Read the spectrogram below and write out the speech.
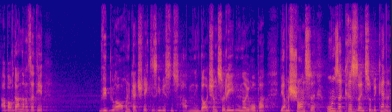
Aber auf der anderen Seite, wir brauchen kein schlechtes Gewissen zu haben. In Deutschland zu leben, in Europa, wir haben eine Chance, unser Christsein zu bekennen,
